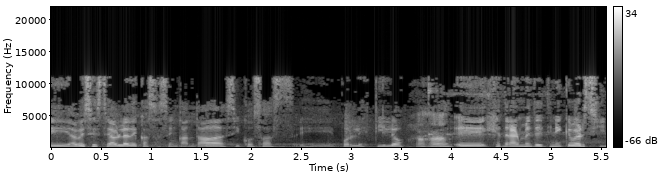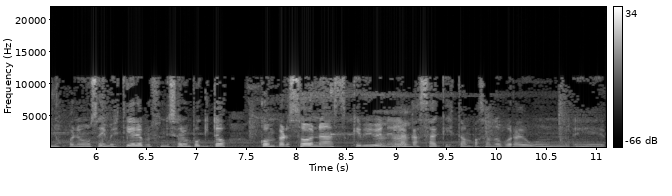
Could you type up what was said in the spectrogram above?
eh, a veces se habla de casas encantadas y cosas eh, por el estilo. Ajá. Eh, generalmente tiene que ver, si nos ponemos a investigar y a profundizar un poquito, con personas que viven en la casa que están pasando por algún eh,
